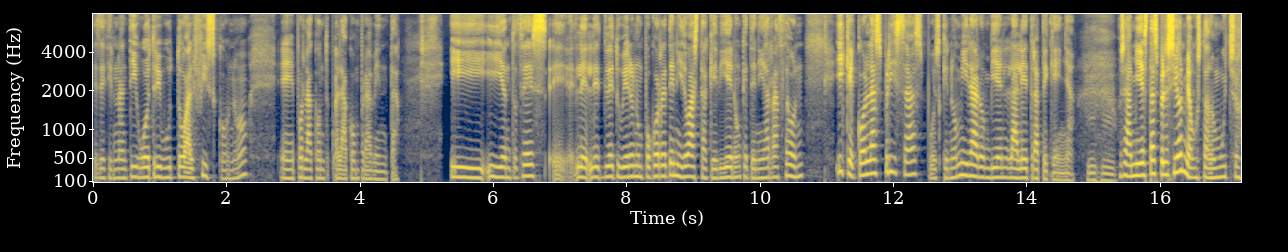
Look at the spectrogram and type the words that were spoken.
es decir, un antiguo tributo al fisco, ¿no? Eh, por la, la compraventa. Y, y entonces eh, le, le, le, tuvieron un poco retenido hasta que vieron que tenía razón y que con las prisas, pues que no miraron bien la letra pequeña. Uh -huh. O sea, a mí esta expresión me ha gustado mucho,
